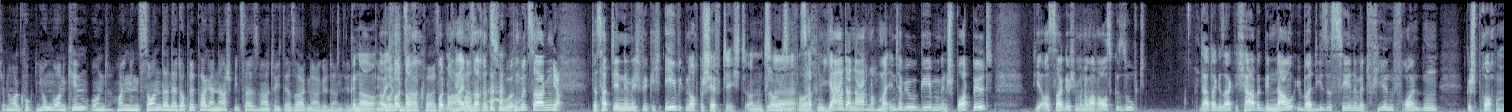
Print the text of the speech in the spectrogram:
ich habe nochmal geguckt, Jungwon Kim und Heung-Min Son, dann der Doppelpack an Nachspielzeit, das war natürlich der Sargnagel dann. In genau, aber ich wollte noch, wollt noch eine Sache zu Hummels sagen. ja. Das hat den nämlich wirklich ewig noch beschäftigt. Und äh, es hat ein Jahr danach nochmal ein Interview gegeben in Sportbild. Die Aussage habe ich mir nochmal rausgesucht. Da hat er gesagt, ich habe genau über diese Szene mit vielen Freunden gesprochen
